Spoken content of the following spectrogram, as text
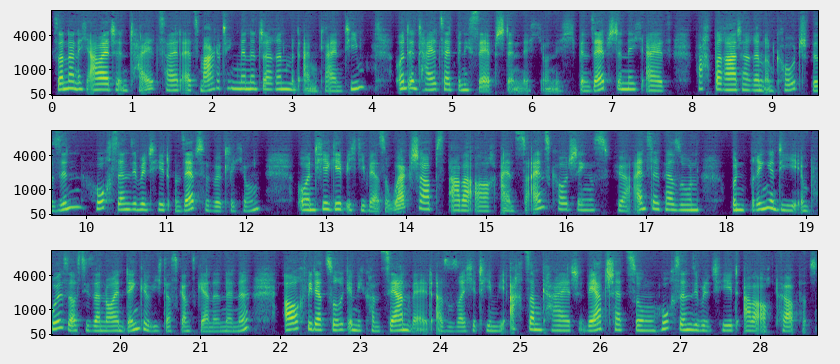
sondern ich arbeite in Teilzeit als Marketingmanagerin mit einem kleinen Team und in Teilzeit bin ich selbstständig. Und ich bin selbstständig als Fachberaterin und Coach für Sinn, Hochsensibilität und Selbstverwirklichung. Und hier gebe ich diverse Workshops, aber auch eins zu eins Coachings für Einzelpersonen und bringe die Impulse aus dieser neuen Denke, wie ich das ganz gerne nenne, auch wieder zurück in die Konzernwelt. Also solche Themen wie Achtsamkeit, Wertschätzung, Hochsensibilität, aber auch Purpose.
